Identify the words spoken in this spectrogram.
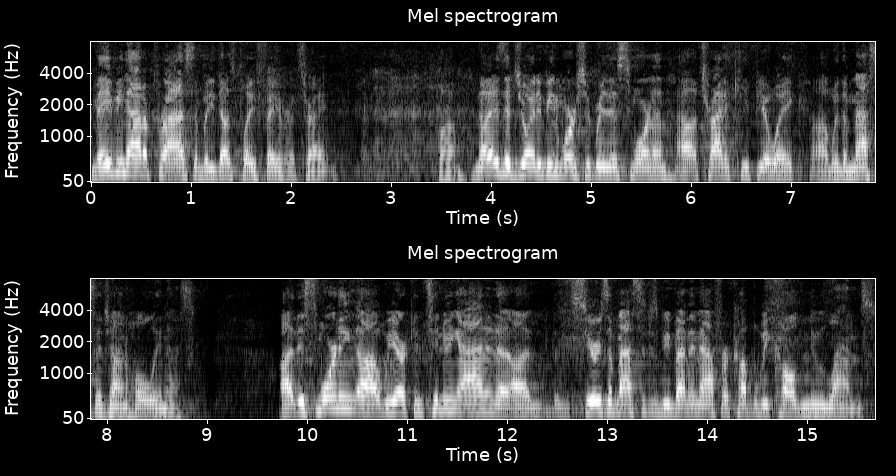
maybe not a Protestant, but he does play favorites, right? But no, it is a joy to be in worship with you this morning. I'll try to keep you awake uh, with a message on holiness. Uh, this morning, uh, we are continuing on in a, a, series of messages we've been in now for a couple weeks called New Lens.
